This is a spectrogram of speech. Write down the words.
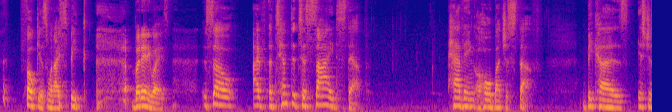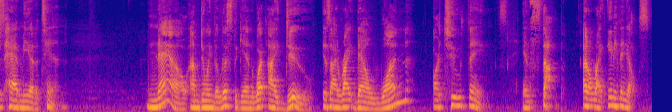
focused when I speak. But, anyways, so I've attempted to sidestep having a whole bunch of stuff because it's just had me at a 10. Now I'm doing the list again. What I do is I write down one or two things and stop I don't write anything else.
